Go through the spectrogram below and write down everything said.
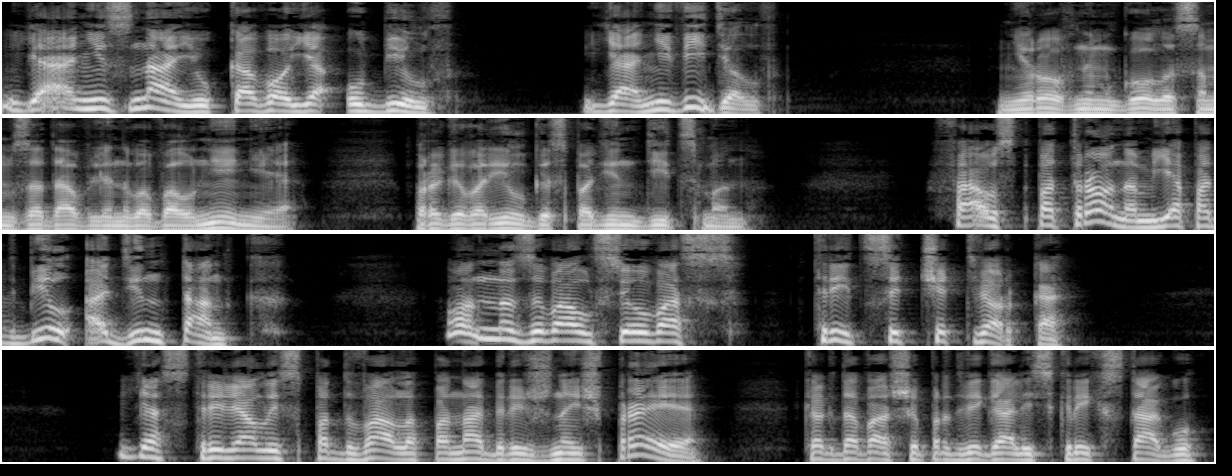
«Я не знаю, кого я убил. Я не видел». Неровным голосом задавленного волнения проговорил господин Дицман. Фауст-патроном я подбил один танк. Он назывался у вас «Тридцать четверка». Я стрелял из подвала по набережной Шпрее, когда ваши продвигались к Рейхстагу.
